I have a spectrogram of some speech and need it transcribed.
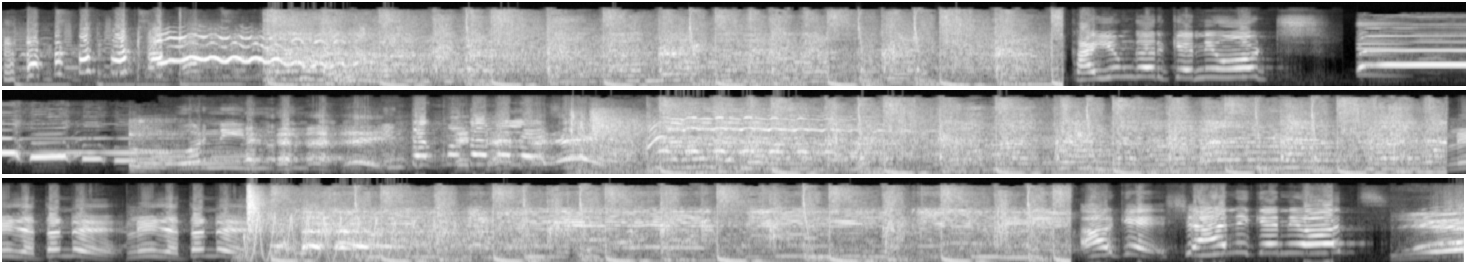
కయ్యం గారికి ఎన్ని ఓట్స్? ఇంతకు. ప్లీజ్ ఎత్తండి ప్లీజ్ ఎత్తండి. ఓకే షానికి ఎన్ని ఓట్స్. పట్టాడు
